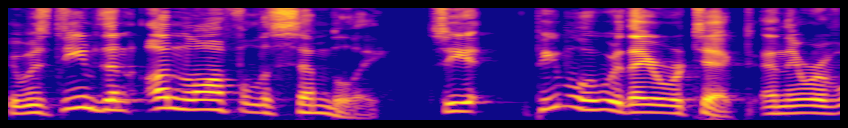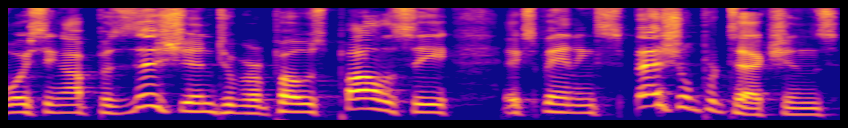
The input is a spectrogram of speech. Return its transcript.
It was deemed an unlawful assembly. See, people who were there were ticked, and they were voicing opposition to proposed policy expanding special protections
